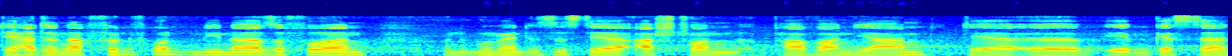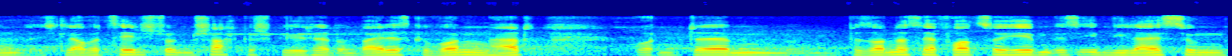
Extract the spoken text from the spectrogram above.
der hatte nach fünf Runden die Nase vorn. Und im Moment ist es der Ashton Pavanyan, der äh, eben gestern, ich glaube, zehn Stunden Schach gespielt hat und beides gewonnen hat. Und ähm, besonders hervorzuheben ist eben die Leistung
